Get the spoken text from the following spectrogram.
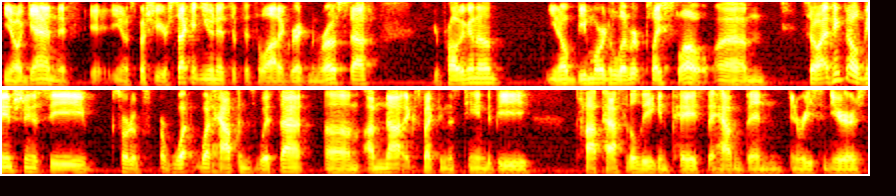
you know, again, if you know, especially your second units, if it's a lot of Greg Monroe stuff, you're probably going to, you know, be more deliberate, play slow. Um, so I think that'll be interesting to see sort of what what happens with that. Um, I'm not expecting this team to be top half of the league in pace. They haven't been in recent years,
